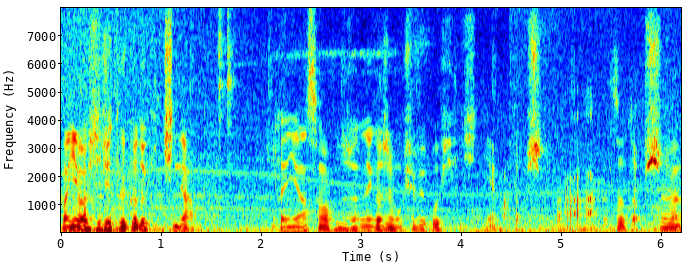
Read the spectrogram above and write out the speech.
ponieważ jedzie tylko do Kicina. Tutaj nie ma samochodu żadnego, że mógł się wypuścić. Nie ma, dobrze, bardzo dobrze.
